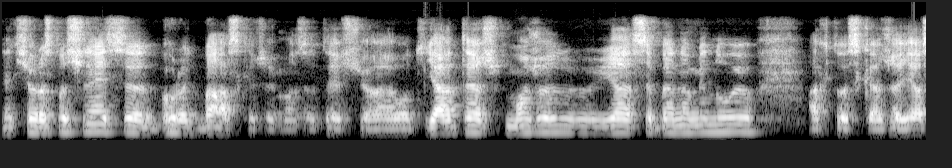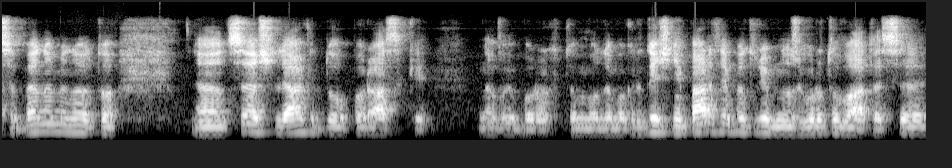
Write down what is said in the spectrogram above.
Якщо розпочнеться боротьба, скажімо, за те, що а от я теж можу, я себе номіную, а хтось каже, я себе номіную, то е, це шлях до поразки на виборах. Тому демократичній партії потрібно згуртуватися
